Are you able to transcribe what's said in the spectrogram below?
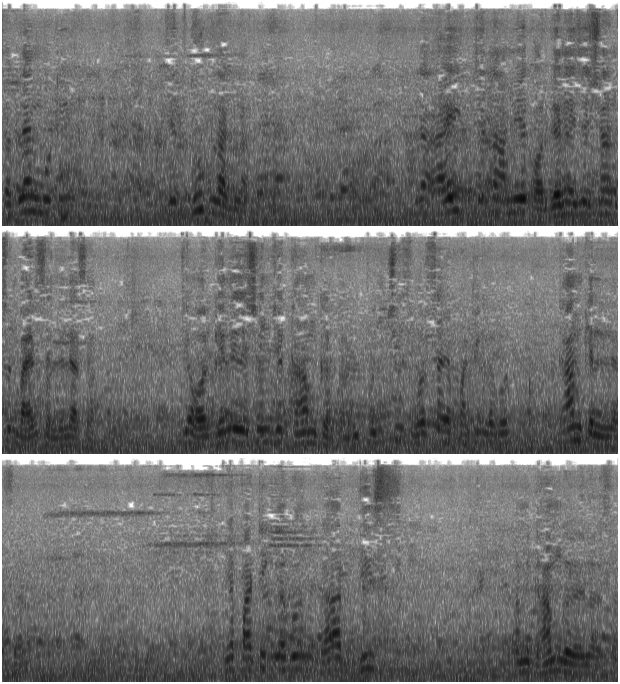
सगळ्यांक मोठी जे दूख लागला. आयज जेन्ना आमी एक ऑर्गनायझेशनासून भायर सरलेले आसा जे ऑर्गनायझेशन जे काम करता आनी पंचवीस वर्सां ह्या पार्टीक लागून काम केल्लें आसा ह्या पार्टीक लागून रात दीस आमी घाम गळयलो आसा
